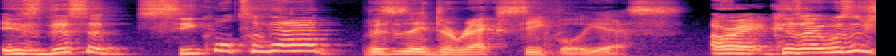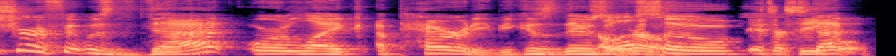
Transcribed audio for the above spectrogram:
Is this a sequel to that? this is a direct sequel. Yes, All right, because I wasn't sure if it was that or like a parody. Because there's Oh, no. also it's a sequel.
